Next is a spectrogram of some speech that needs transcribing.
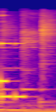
you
